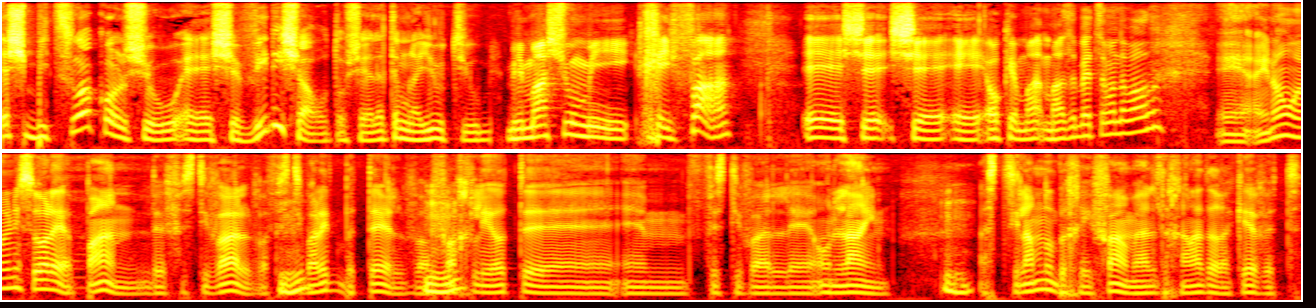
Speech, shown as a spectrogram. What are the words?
יש ביצוע כלשהו אה, שווידי שר אותו, שהעליתם ליוטיוב, ממשהו מחיפה, אה, ש... ש- אה, אוקיי, מה מה זה בעצם הדבר הזה? אה, היינו אמורים לנסוע ליפן, לפסטיבל, והפסטיבל התבטל, והפך להיות אה, em, פסטיבל אה, אונליין. אז צילמנו בחיפה, מעל תחנת הרכבת.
